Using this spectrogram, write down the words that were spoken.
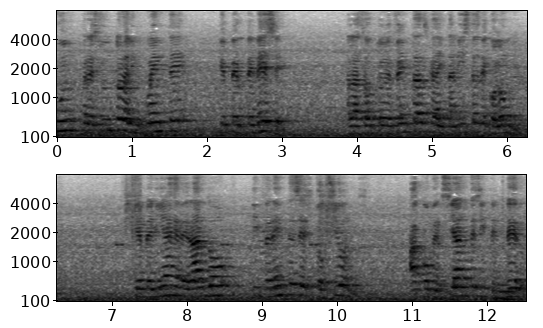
un presunto delincuente que pertenece a las autodefensas gaitanistas de Colombia, quien venía generando diferentes extorsiones a comerciantes y tenderos,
